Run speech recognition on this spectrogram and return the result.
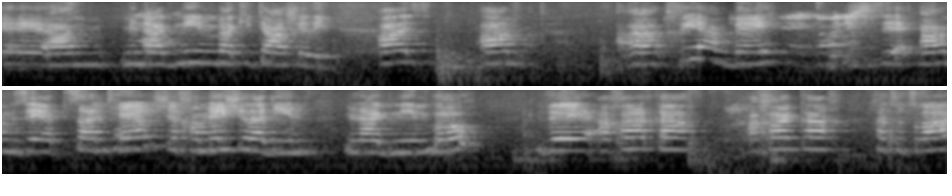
שמנגנים בכיתה שלי. אז הכי הרבה זה, זה פסנתר שחמש ילדים מנגנים בו, ואחר כך, אחר כך חצוצרה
